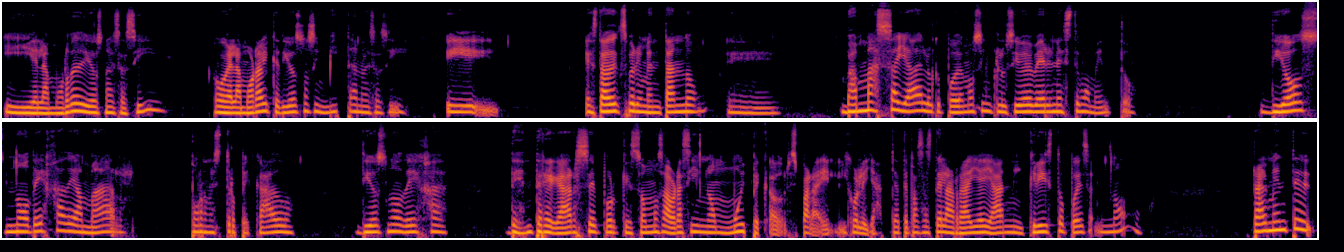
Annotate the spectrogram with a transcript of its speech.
Y el amor de Dios no es así. O el amor al que Dios nos invita no es así. Y he estado experimentando eh, va más allá de lo que podemos inclusive ver en este momento. Dios no deja de amar por nuestro pecado. Dios no deja de entregarse porque somos ahora sí no muy pecadores para Él. Híjole, ya, ya te pasaste la raya, ya ni Cristo puede No. Realmente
